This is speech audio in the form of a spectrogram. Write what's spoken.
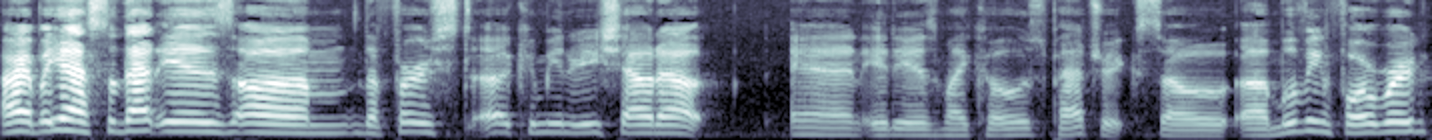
All right, but yeah, so that is um, the first uh, community shout out, and it is my co-host Patrick. So uh, moving forward,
